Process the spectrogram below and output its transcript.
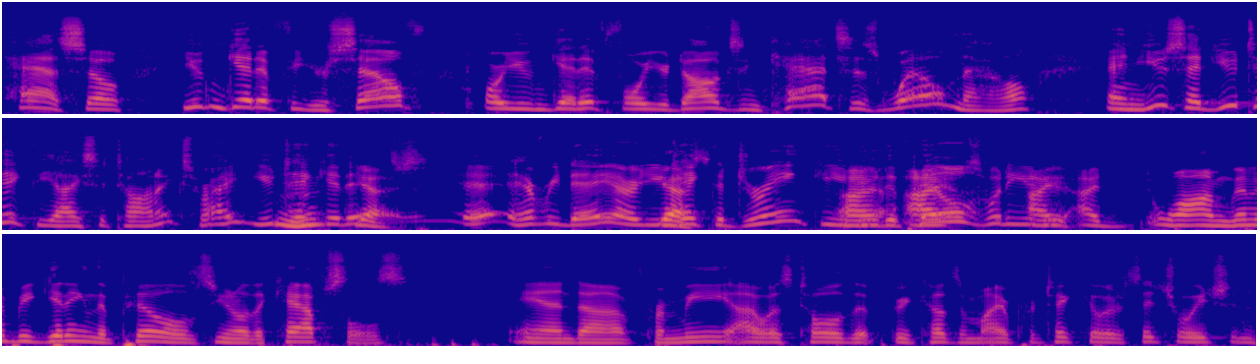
has. So you can get it for yourself, or you can get it for your dogs and cats as well now. And you said you take the Isotonix, right? You take it e- yes. every day, or you Yes. take the drink, you I- do the I- pills. what do you I, do? I, well, I'm going to be getting the pills, you know, the capsules. And uh, for me, I was told that because of my particular situation,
